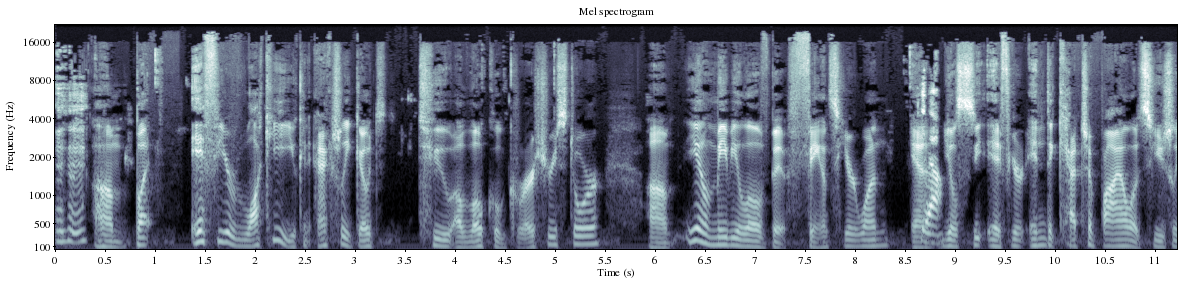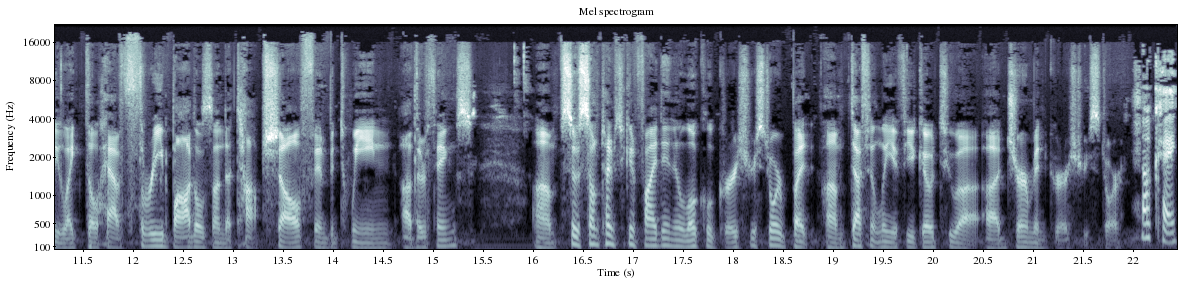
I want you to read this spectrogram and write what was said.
hmm Um, but if you're lucky, you can actually go t- to a local grocery store. Um, you know, maybe a little bit fancier one, and Yeah. you'll see if you're into ketchup aisle, it's usually like they'll have three bottles on the top shelf in between other things. Um, so sometimes you can find it in a local grocery store, but um, definitely if you go to a, a German grocery store. Okay.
